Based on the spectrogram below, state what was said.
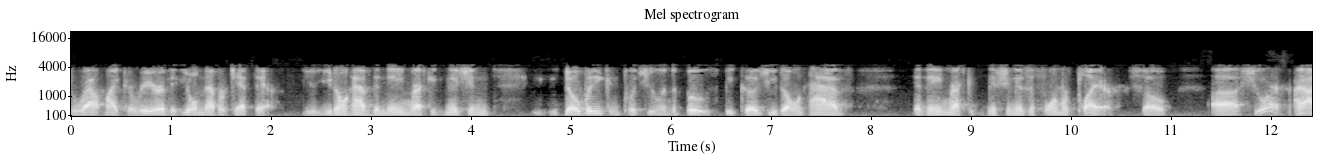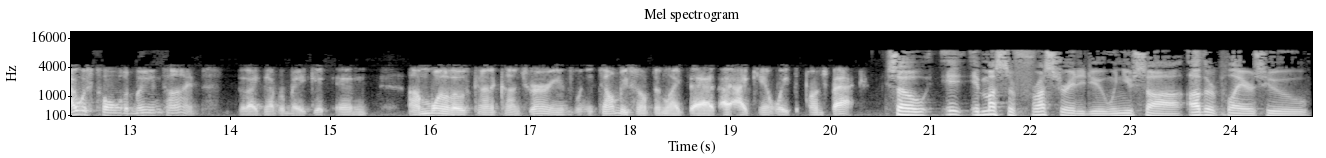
throughout my career that you'll never get there. You, you don't have the name recognition. Nobody can put you in the booth because you don't have the name recognition as a former player. So, uh, sure, I, I was told a million times that I'd never make it, and I'm one of those kind of contrarians. When you tell me something like that, I, I can't wait to punch back. So it, it must have frustrated you when you saw other players who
